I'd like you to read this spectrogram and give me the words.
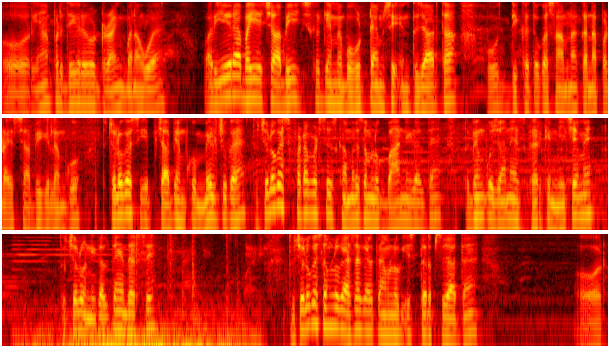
और यहाँ पर देख रहे हो ड्राइंग बना हुआ है। और ये रहा भाई ये चाबी, जिसका कि हमें बहुत टाइम से इंतज़ार था। बहुत दिक्कतों का सामना करना पड़ा इस चाबी के लिए हमको। तो चलो गैस ये चाबी हमको मिल चुका है। तो चलो गैस फटाफट से इस कमरे से हम लोग बाहर निकलते हैं। तभी हमको जाना है इस घर के नीचे में। तो चलो निकलते हैं इधर से। तो चलो गैस हम लोग ऐसा करते हैं, हम लोग इस तरफ़ से जाते हैं। और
